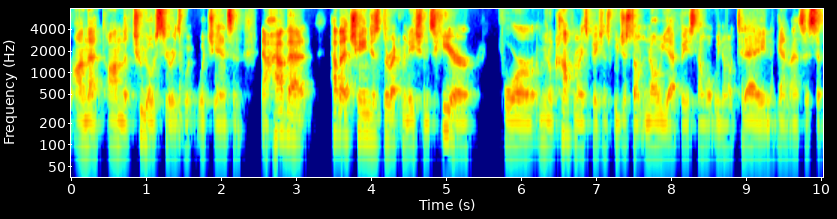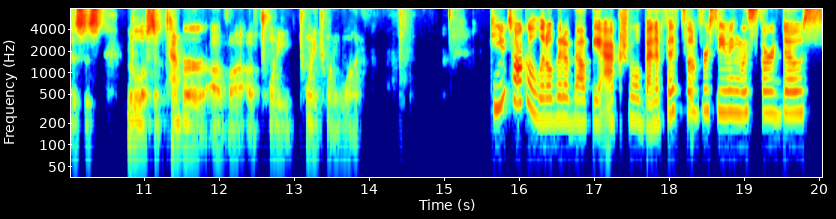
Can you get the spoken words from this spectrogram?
on that on the two dose series with, with Janssen. Now, how that how that changes the recommendations here for immunocompromised patients, we just don't know yet based on what we know today. And again, as I said, this is middle of September of uh, of 20, 2021. Can you talk a little bit about the actual benefits of receiving this third dose?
